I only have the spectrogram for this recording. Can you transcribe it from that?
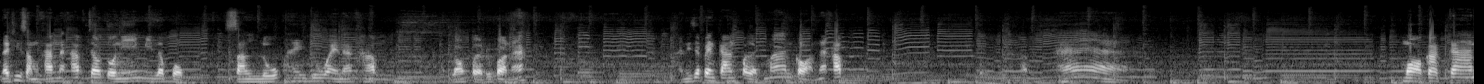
และที่สำคัญนะครับ เจ้าตัวนี้มีระบบซันลูปให้ด้วยนะครับ ลองเปิดดูก่อนนะ อันนี้จะเป็นการเปิดม่านก่อนนะครับครับอ่าเหมาะกับการ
